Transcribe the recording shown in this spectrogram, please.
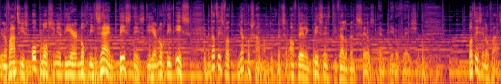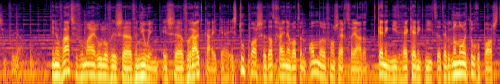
Innovatie is oplossingen die er nog niet zijn. Business die er nog niet is. En dat is wat Jacco Saman doet met zijn afdeling Business Development, Sales en Innovation. Wat is innovatie voor jou? Innovatie voor mij, Roelof, is uh, vernieuwing, is uh, vooruitkijken, is toepassen. Datgene wat een ander van zegt van ja, dat ken ik niet, herken ik niet, dat heb ik nog nooit toegepast.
